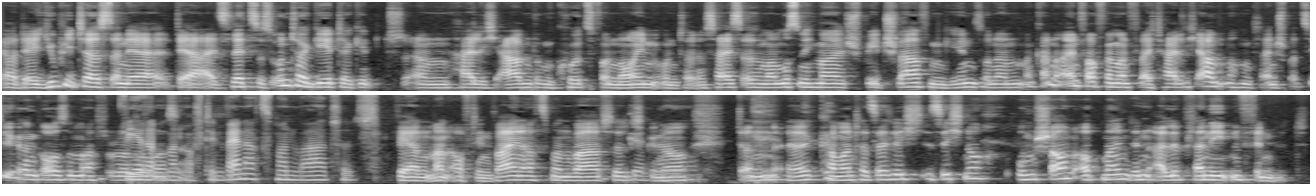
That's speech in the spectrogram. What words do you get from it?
ja, der Jupiter ist dann der, der als letztes untergeht. Der geht an Heiligabend um kurz vor neun unter. Das heißt also, man muss nicht mal spät schlafen gehen, sondern man kann einfach, wenn man vielleicht Heiligabend noch einen kleinen Spaziergang draußen macht oder Während sowas, man auf den Weihnachtsmann wartet. während man auf den Weihnachtsmann wartet, genau, Genau. dann äh, kann man tatsächlich sich noch umschauen, ob man denn alle Planeten findet.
